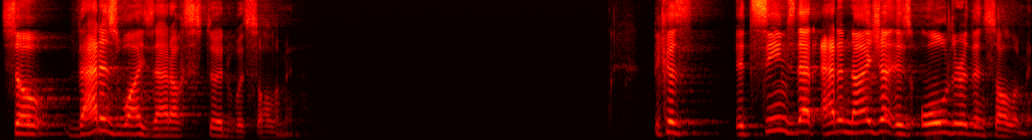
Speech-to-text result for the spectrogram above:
So that is why Zadok stood with Solomon. Because it seems that Adonijah is older than Solomon.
